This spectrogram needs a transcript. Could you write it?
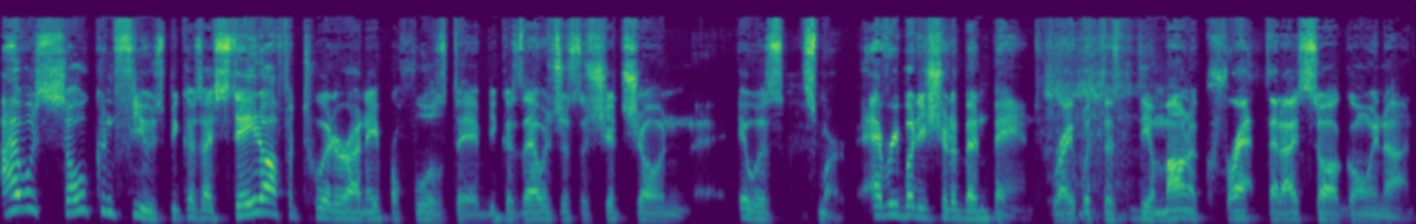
I was so confused because I stayed off of Twitter on April Fool's Day because that was just a shit show and it was smart. everybody should have been banned, right? With the the amount of crap that I saw going on.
